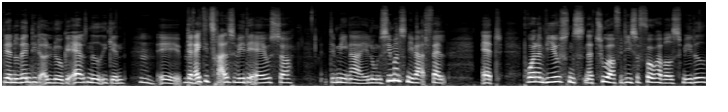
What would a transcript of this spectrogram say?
bliver nødvendigt at lukke alt ned igen. Mm. Øh, det mm. rigtig træls ved det er jo så, det mener Lone Simonsen i hvert fald, at på grund af virusens natur, fordi så få har været smittet,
